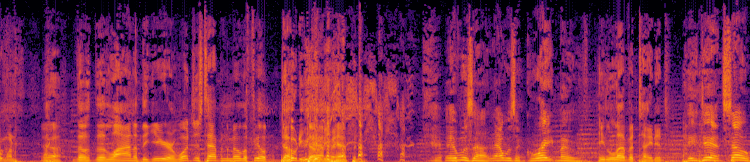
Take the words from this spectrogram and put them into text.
game when Yeah. the the line of the year. What just happened in the middle of the field? Doty, happened. It was a that was a great move. he levitated. He did. So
